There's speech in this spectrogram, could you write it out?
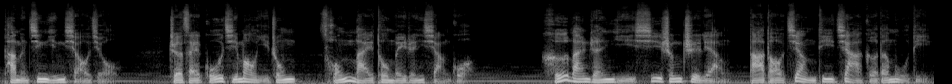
他们经营小酒，这在国际贸易中从来都没人想过。荷兰人以牺牲质量达到降低价格的目的，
